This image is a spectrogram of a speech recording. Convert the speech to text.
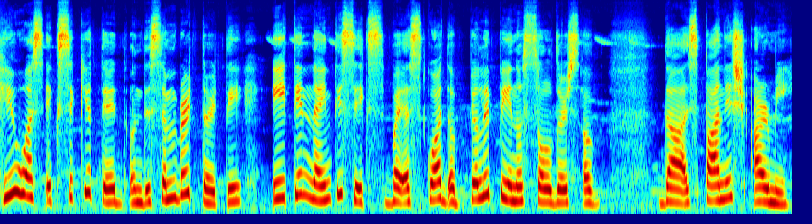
He was executed on December 30, 1896 by a squad of Filipino soldiers of the Spanish Army.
